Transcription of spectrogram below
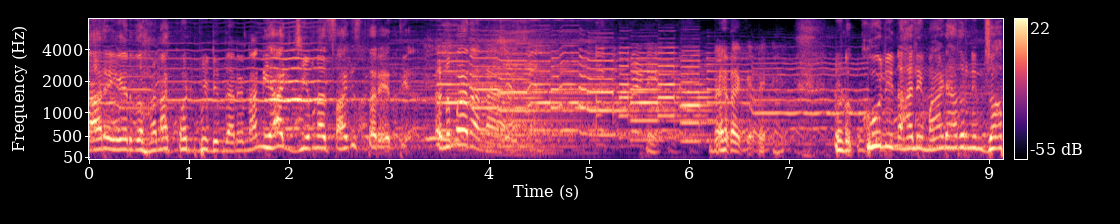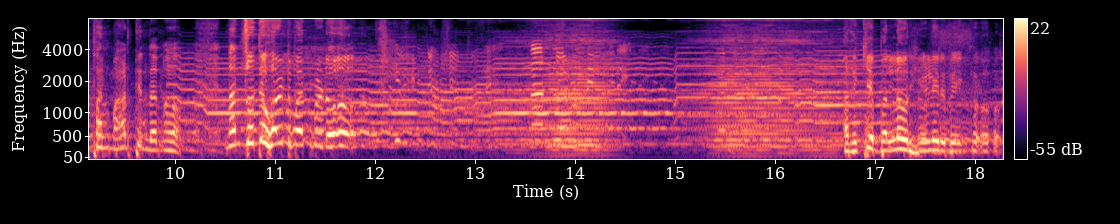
ದಾರೆ ಏರಿದು ಹಣ ಕೊಟ್ಬಿಟ್ಟಿದ್ದಾರೆ. ನಾನು ಯಾಕೆ ಜೀವನ ಸಾಗಿಸ್ತಾರೆ ಅಂತ ಅನುಮಾನ ಬೇಡ ಕಡೆ ನೋಡು ಕೂಲಿ ನಾಲಿ ಮಾಡಿ ಆದ್ರೂ ನಿನ್ ಜೋಪಾನ ಮಾಡ್ತೀನಿ ನಾನು. ನನ್ನ ಜೊತೆ ಹೊರಟು ಬಂದ್ಬಿಡು. ಅದಕ್ಕೆ ಬಲ್ಲವ್ರು ಹೇಳಿರ್ಬೇಕು.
